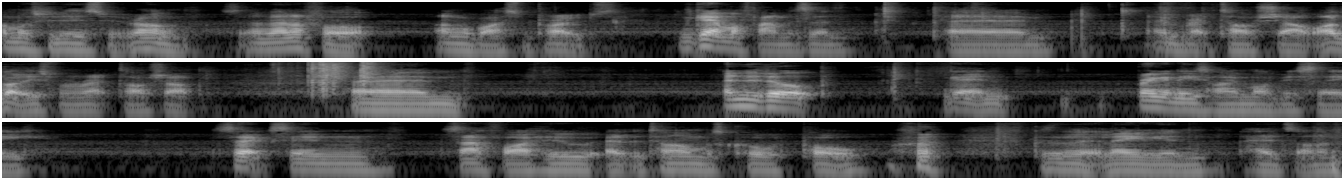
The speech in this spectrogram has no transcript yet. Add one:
I must be doing something wrong. So, and then I thought, I'm gonna buy some probes. Can get them off Amazon um, and Reptile Shop. I got these from Reptile Shop. Um, ended up getting bringing these home, obviously. Sexing Sapphire, who at the time was called Paul, because of the little alien heads on him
